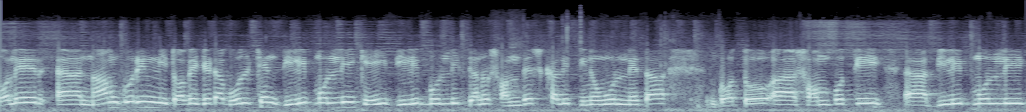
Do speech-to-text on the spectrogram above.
দলের নাম করেননি, তবে যেটা বলছেন দিলীপ মল্লিক, এই দিলীপ মল্লিক যেন সন্দেশখালী তৃণমূল নেতা, গত সম্প্রতি দিলীপ মল্লিক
